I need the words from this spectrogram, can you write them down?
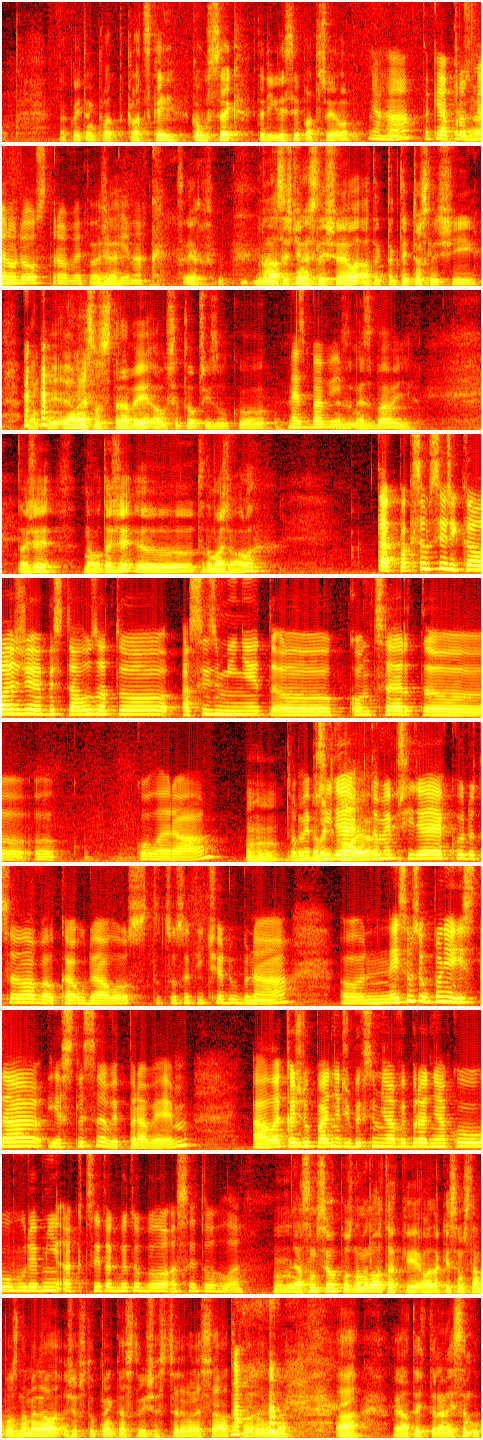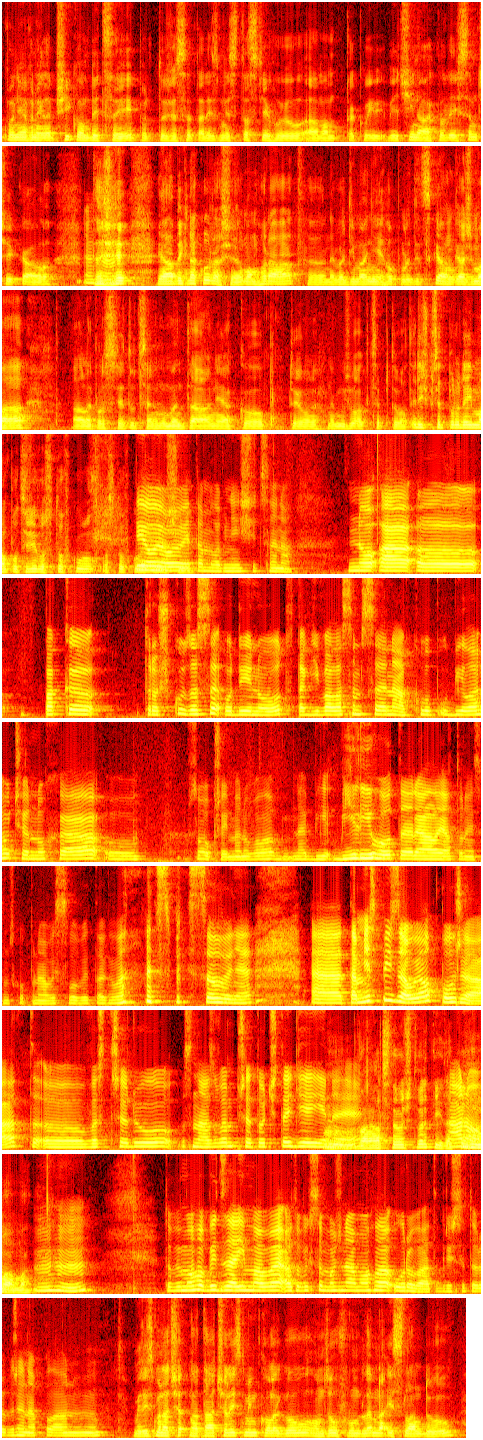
takový ten klad, kladský kousek, který kdysi patřil. Aha, tak já pro změnu do Ostravy, Takže, jak jinak. Jak, kdo nás ještě neslyšel, a tak, tak teď to slyší. Jana je z Ostravy a už se toho přízvuku nezbaví. Nez, nezbaví. Takže, no, takže uh, co tam máš dál? Tak pak jsem si říkala, že by stálo za to asi zmínit uh, koncert uh, uh, Kolera, Uh-huh. To, mi přijde, to mi přijde jako docela velká událost, co se týče Dubna. Nejsem si úplně jistá, jestli se vypravím, ale každopádně, když bych si měla vybrat nějakou hudební akci, tak by to bylo asi tohle. Já jsem si ho poznamenal taky, ale taky jsem si tam poznamenal, že vstupenka stojí 690 no. korun. A já teď teda nejsem úplně v nejlepší kondici, protože se tady z města stěhuju a mám takový větší náklady, než jsem čekal. Aha. Takže já bych na Kloda šel, mám ho rád, nevadím ani jeho politické angažmá, ale prostě tu cenu momentálně jako tyjo, nemůžu akceptovat. I když před prodej mám pocit, že o stovku, o stovku Jo, jo, je tam levnější cena. No a uh, pak trošku zase odinut, tak dívala jsem se na klub u Bílého Černocha, jsem ho přejmenovala, ne Bílýho teda, ale já to nejsem schopná vyslovit takhle spisovně. Tam mě spíš zaujal pořád ve středu s názvem Přetočte dějiny. 12. čtvrtý, taky ano. ho mám. Mm-hmm. To by mohlo být zajímavé a to bych se možná mohla urvat, když si to dobře naplánuju. My když jsme natáčeli s mým kolegou Honzou Frundlem na Islandu,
